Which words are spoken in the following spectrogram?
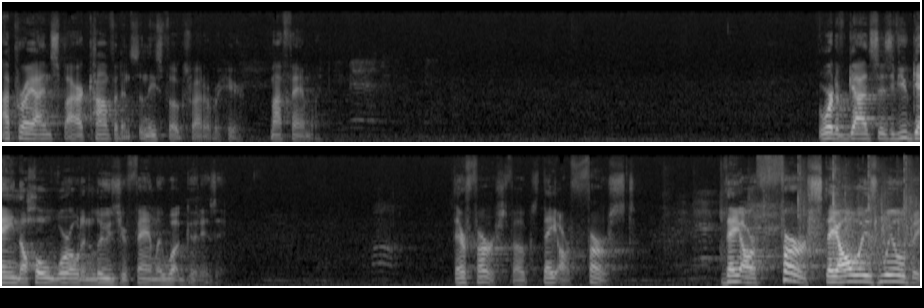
I pray I inspire confidence in these folks right over here, my family. The Word of God says if you gain the whole world and lose your family, what good is it? They're first, folks. They are first. They are first. They always will be.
